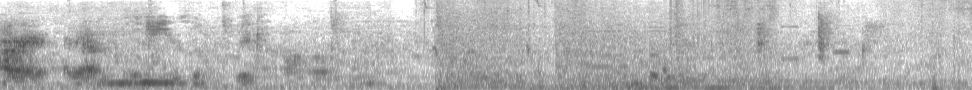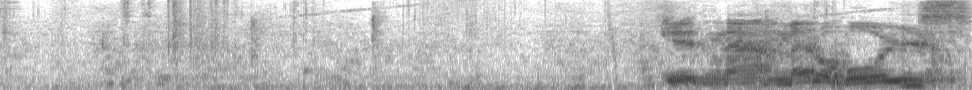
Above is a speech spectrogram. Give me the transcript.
Alright, I got minis and big pop. Getting that metal, boys.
